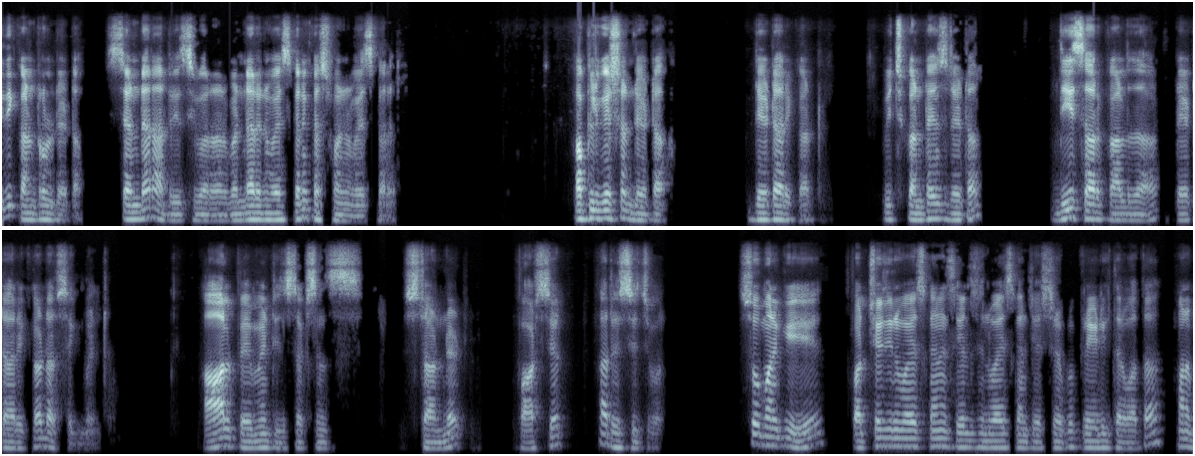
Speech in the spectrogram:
ఇది control data. Sender or receiver or vendor invoice కానీ కస్టమర్ ఇన్వాయిస్ కానీ. Application data. Data record. Which contains data. These are called the data record or segment. All payment instructions standard. Partial or residual so మనకి పర్చేజ్ ఇన్వాయిస్ కానీ సేల్స్ ఇన్వాయిస్ కానీ చేసేటప్పుడు క్రెడిట్ తర్వాత మనం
